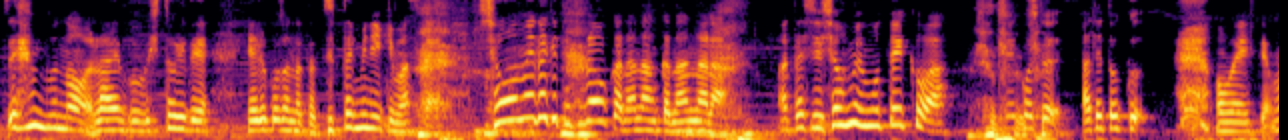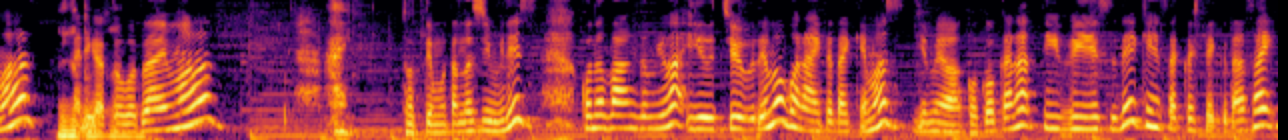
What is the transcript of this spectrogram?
全部のライブ一人でやることになったら絶対見に行きますから。照明だけ手伝おうかななんかなんなら。私照明持っていくわ。ということで当てとく。応援してます。ありがとうございます。はいとっても楽しみです。この番組は YouTube でもご覧いただけます。夢はここから TBS で検索してください。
